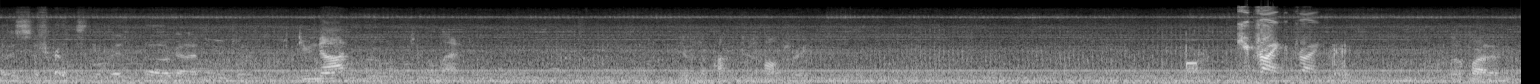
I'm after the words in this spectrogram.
Oh, this is really stupid. Oh god. Do not move to the left. There's a, pa- there's a palm tree. Keep trying, keep trying. A little farther.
